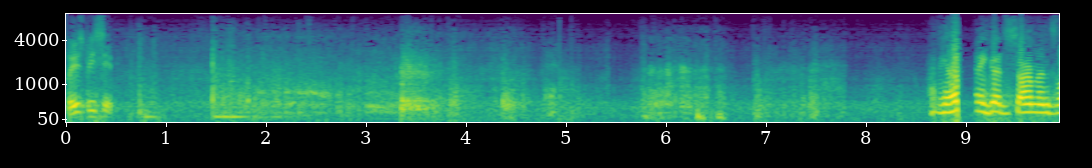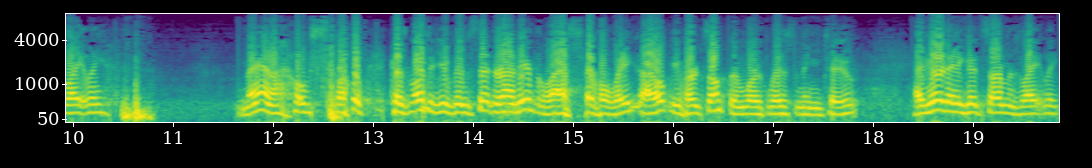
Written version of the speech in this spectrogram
Please be seated. Have you heard any good sermons lately? Man, I hope so, because most of you have been sitting around here for the last several weeks. I hope you've heard something worth listening to. Have you heard any good sermons lately?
